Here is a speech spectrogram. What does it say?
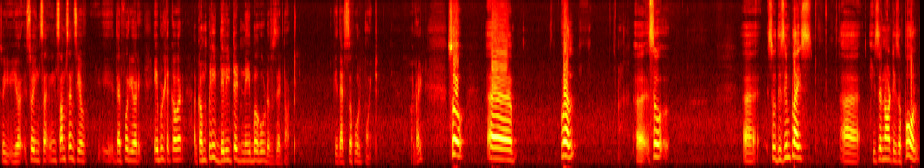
So you so in some, in some sense you have therefore you are able to cover a complete deleted neighborhood of Z naught okay that is the whole point alright. So uh, well uh, so uh, so this implies uh, Z naught is a pole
